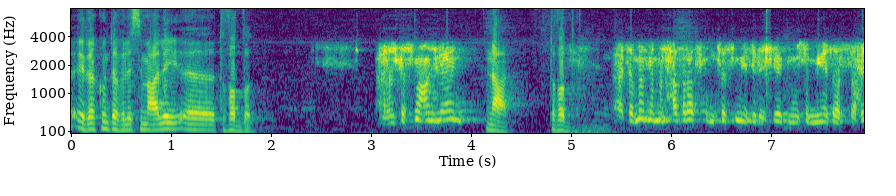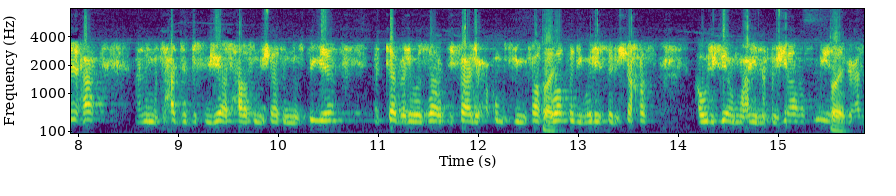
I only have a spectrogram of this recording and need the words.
إذا كنت في الاستماع علي تفضل. هل تسمعني الآن؟ نعم تفضل. أتمنى من حضراتكم تسمية الأشياء بمسمياتها الصحيحة. أنا متحدث باسم جهاز حرس المنشآت النفطية التابع لوزارة الدفاع لحكومة الانفاق طيب. الوطني وليس لشخص أو لفئة معينة فجهة رسمية طيب. تابعة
